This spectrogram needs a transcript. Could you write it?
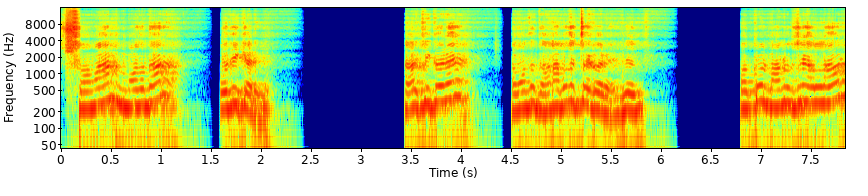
সমান মর্যাদার অধিকারী। তারা কি করে? সমাজে ধারণা প্রতিষ্ঠা করে যে সকল মানুষই আল্লাহর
